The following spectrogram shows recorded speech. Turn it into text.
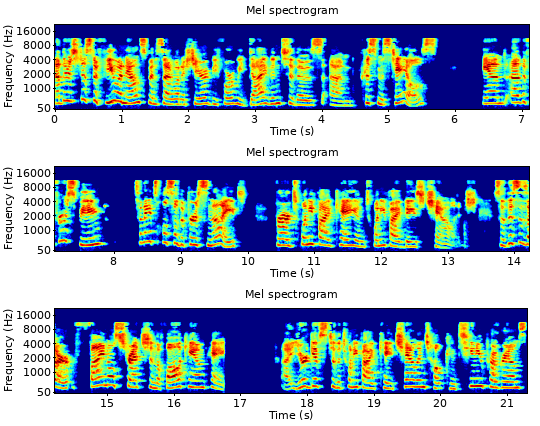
Now, there's just a few announcements I want to share before we dive into those um, Christmas tales. And uh, the first being tonight's also the first night for our 25K and 25 days challenge. So this is our final stretch in the fall campaign. Uh, your gifts to the 25K challenge help continue programs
